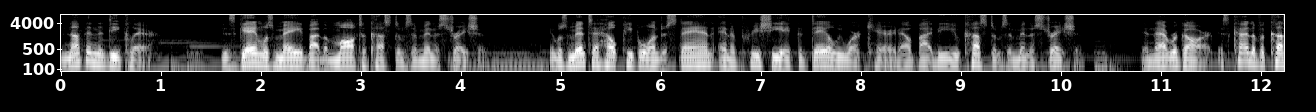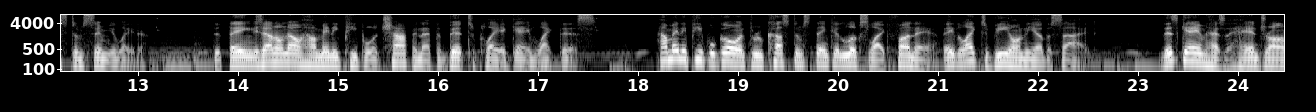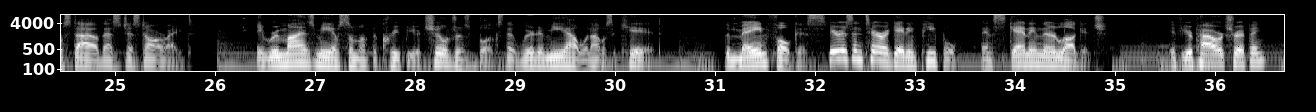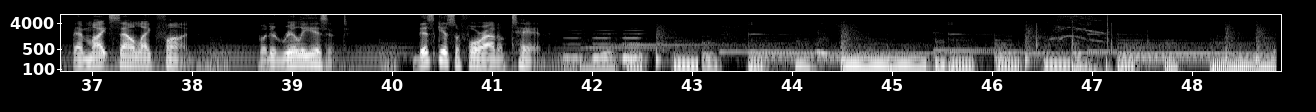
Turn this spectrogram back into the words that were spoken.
Nothing to declare. This game was made by the Malta Customs Administration. It was meant to help people understand and appreciate the daily work carried out by the EU Customs Administration. In that regard, it's kind of a custom simulator. The thing is, I don't know how many people are chomping at the bit to play a game like this. How many people going through customs think it looks like fun and they'd like to be on the other side? This game has a hand-drawn style that's just alright. It reminds me of some of the creepier children's books that weirded me out when I was a kid. The main focus here is interrogating people and scanning their luggage. If you're power tripping, that might sound like fun, but it really isn't. This gets a 4 out of 10.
